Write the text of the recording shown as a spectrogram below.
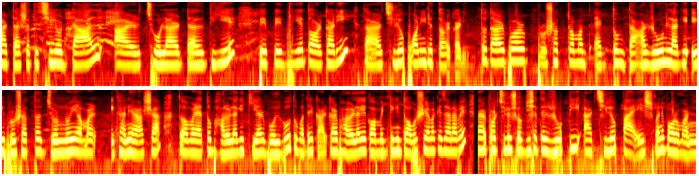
আর তার সাথে ছিল ডাল আর ছোলার ডাল দিয়ে, পেঁপে দিয়ে তরকারি, তার ছিল পনিরের তরকারি। তো তারপর প্রসাদটা আমার একদম দারুণ লাগে এই প্রসাদটার জন্যই আমার এখানে আসা। তো আমার এত ভালো লাগে কি আর বলব? তোমাদের কার কার ভালো লাগে কমেন্টে কিন্তু অবশ্যই আমাকে জানাবে। তারপর ছিল সবজির সাথে রুটি আর ছিল পায়েস মানে পরমান্ন।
